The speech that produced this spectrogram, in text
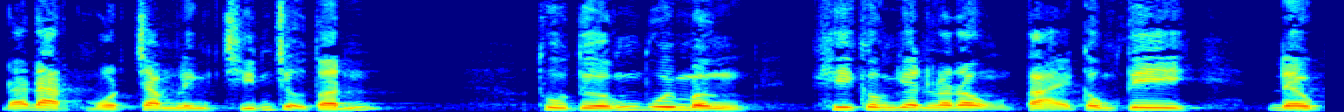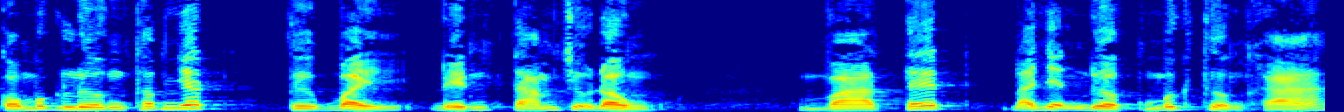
đã đạt 109 triệu tấn. Thủ tướng vui mừng khi công nhân lao động tại công ty đều có mức lương thấp nhất từ 7 đến 8 triệu đồng và Tết đã nhận được mức thưởng khá.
